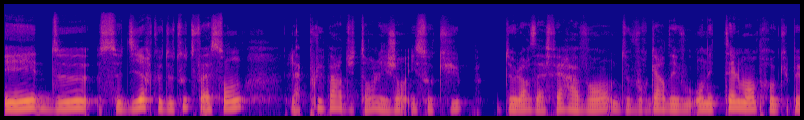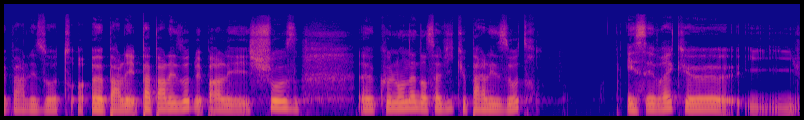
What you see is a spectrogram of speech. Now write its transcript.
et de se dire que de toute façon, la plupart du temps, les gens, ils s'occupent de leurs affaires avant de vous regarder vous. On est tellement préoccupé par les autres, euh, par les, pas par les autres, mais par les choses euh, que l'on a dans sa vie que par les autres. Et c'est vrai que il,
